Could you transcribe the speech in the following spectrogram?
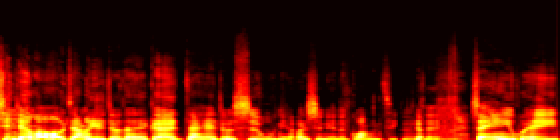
前前后后这样也就大概大概就十五年、二十年的光景，对。所以你会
